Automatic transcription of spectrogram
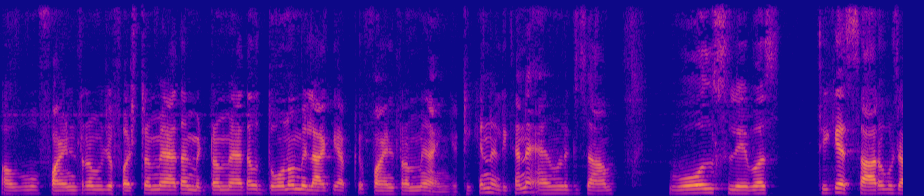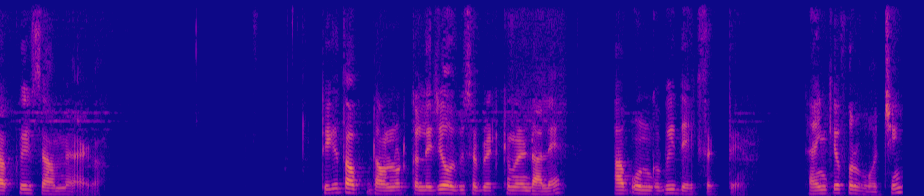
और वो फाइनल टर्म जो फ़र्स्ट टर्म में आया था मिड टर्म में आया था, वो दोनों मिला के आपके फाइनल टर्म में आएँगे, ठीक है ना? लिखा ना एनुअल एग्ज़ाम वोल सिलेबस ठीक है? सारा कुछ आपके एग्ज़ाम में आएगा। ठीक है तो आप डाउनलोड कर लीजिए, और भी सब्जेक्ट के मैंने डाले आप उनको भी देख सकते हैं। थैंक यू फॉर वॉचिंग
